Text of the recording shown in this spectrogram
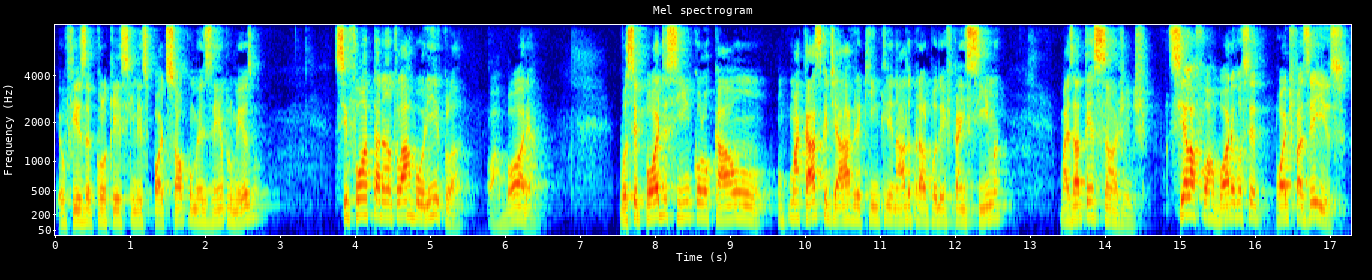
eu fiz, eu coloquei esse aqui nesse pote só como exemplo mesmo. Se for uma tarântula arborícola ou arbórea, você pode sim colocar um, uma casca de árvore aqui inclinada para ela poder ficar em cima. Mas atenção, gente. Se ela for arbórea, você pode fazer isso.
